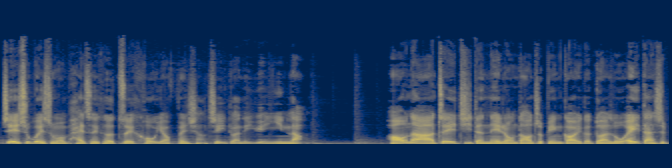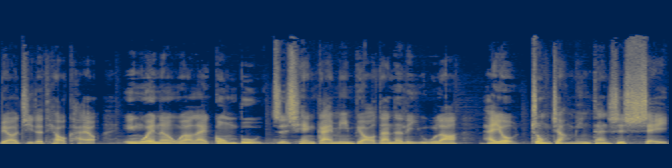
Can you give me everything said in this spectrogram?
这也是为什么派翠克最后要分享这一段的原因啦。好，那这一集的内容到这边告一个段落，诶，但是不要急着跳开哦，因为呢，我要来公布之前改名表单的礼物啦，还有中奖名单是谁。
